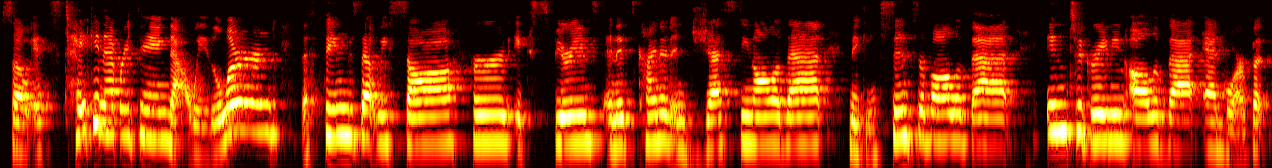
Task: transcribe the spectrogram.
So it's taken everything that we learned, the things that we saw, heard, experienced, and it's kind of ingesting all of that, making sense of all of that, integrating all of that, and more. But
